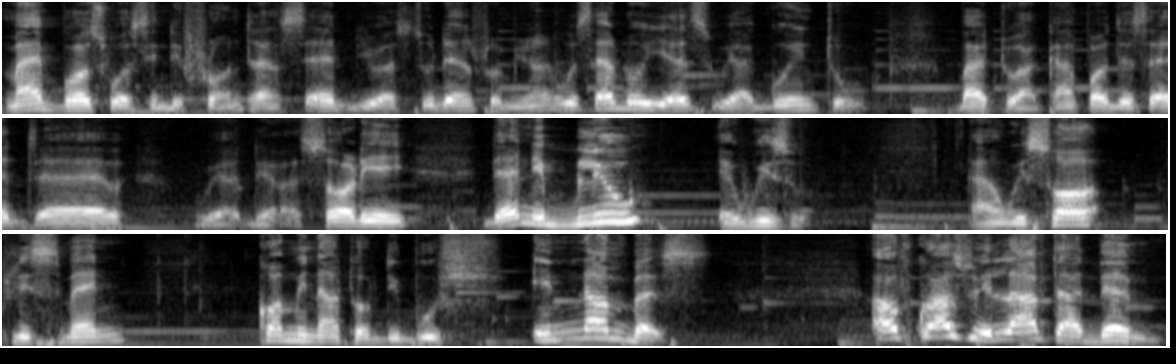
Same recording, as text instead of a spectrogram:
My boss was in the front and said, "You are students from Union." We said, "Oh yes, we are going to back to our campus." They said, uh, "We are." They are sorry. Then he blew a whistle, and we saw policemen coming out of the bush in numbers. Of course, we laughed at them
